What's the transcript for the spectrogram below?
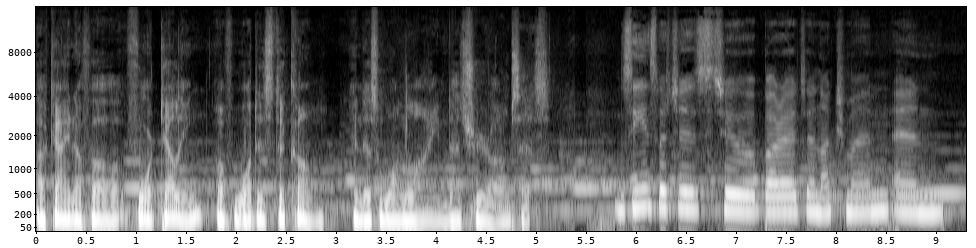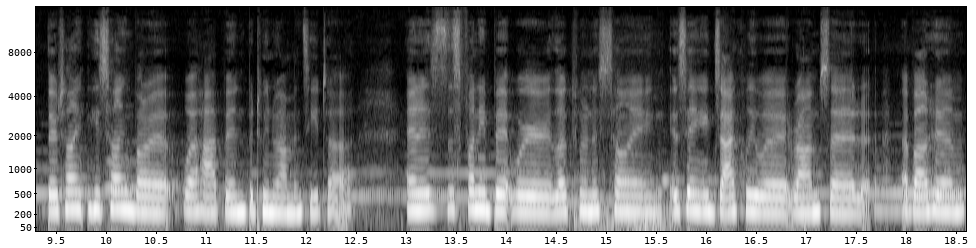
a kind of a foretelling of what is to come in this one line that Sri Ram says. The scene switches to Bharat and Lakshman, and they're telling he's telling Bharat what happened between Ram and Sita. And it's this funny bit where Lakshman is telling is saying exactly what Ram said about him,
